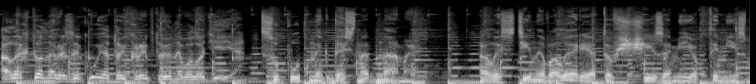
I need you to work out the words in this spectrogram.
Але хто не ризикує, той криптою не володіє. Супутник десь над нами, але стіни Валерія товщі за мій оптимізм.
